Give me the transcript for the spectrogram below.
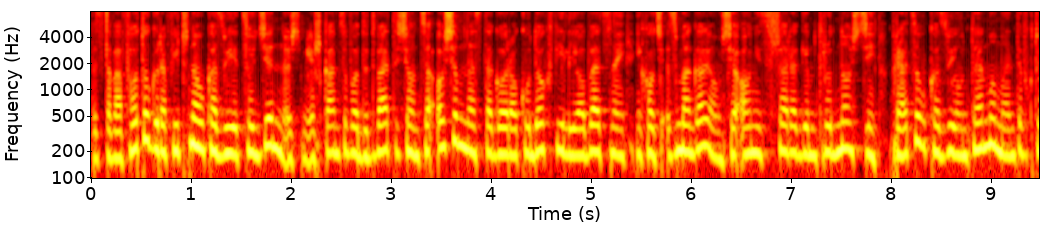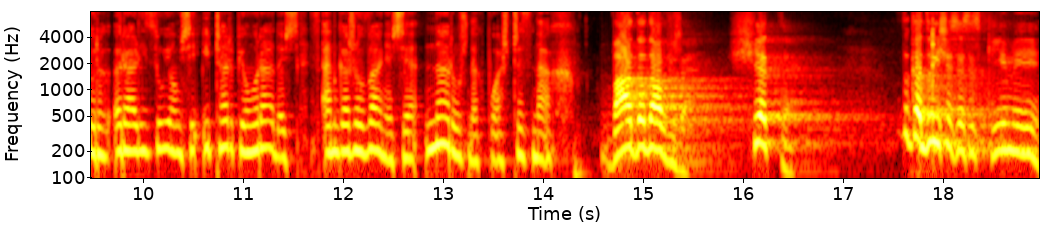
Wystawa fotograficzna ukazuje codzienność mieszkańców od 2018 roku do chwili obecnej i choć zmagają się oni z szeregiem trudności, prace ukazują te momenty, w których realizują się i czerpią radość z angażowania się na różnych płaszczyznach. Bardzo dobrze, świetnie. Zgaduję się ze wszystkimi,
